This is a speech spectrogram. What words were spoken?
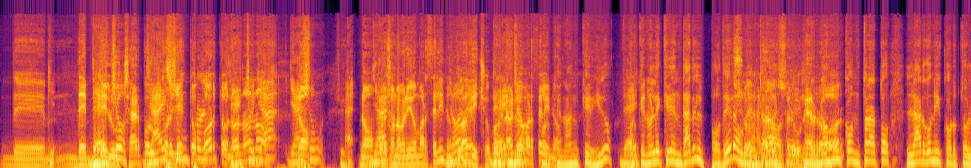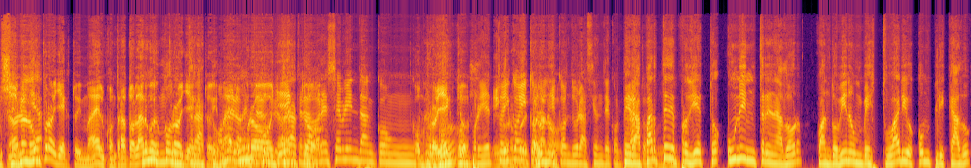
de, hecho, luchar por un proyecto corto. No, no, no. ya- ya no, es un- eh, no, ya- por eso no ha venido Marcelino, No, tú lo has dicho. ¿Por qué no ha venido Marcelino? Porque no han querido, porque no le quieren dar el poder a un entrenador. pero un no es un contrato largo ni corto. El No, Sevilla, no, no, un proyecto, Ismael. Contrato largo Un es un proyecto. Ismael. Hombre, los, entrenadores se brindan con, Con proyectos. con proyecto y, con y con- duración de Pero contrato. aparte de proyecto, un entrenador, cuando viene un vestuario complicado,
